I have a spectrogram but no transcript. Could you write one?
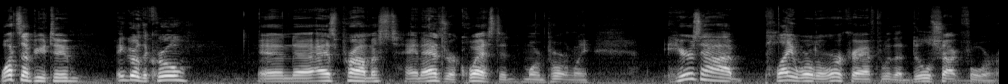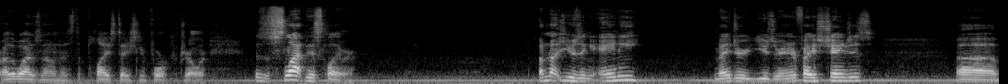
What's up, YouTube? Igor the Cruel, and uh, as promised, and as requested, more importantly, here's how I play World of Warcraft with a DualShock 4, otherwise known as the PlayStation 4 controller. There's a slight disclaimer. I'm not using any major user interface changes. Uh,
